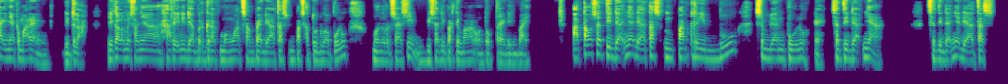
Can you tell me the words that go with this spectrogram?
high-nya kemarin gitulah. Jadi kalau misalnya hari ini dia bergerak menguat sampai di atas 4120 menurut saya sih bisa dipertimbangkan untuk trading buy atau setidaknya di atas 4090 deh setidaknya setidaknya di atas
